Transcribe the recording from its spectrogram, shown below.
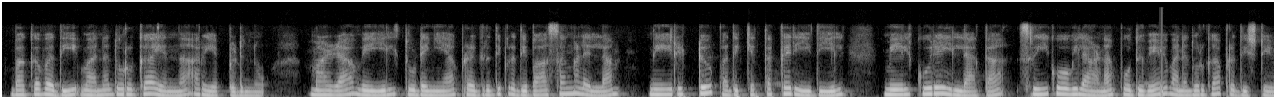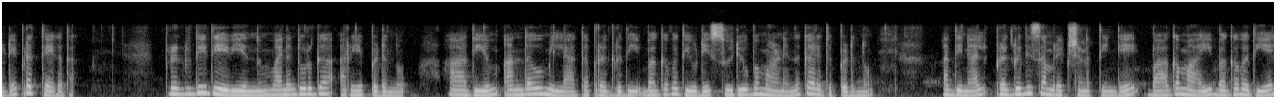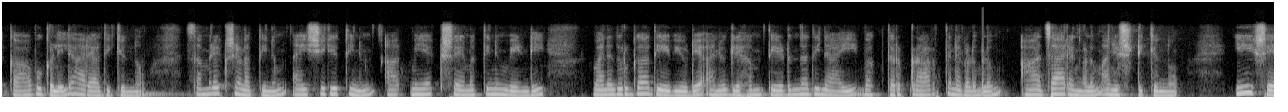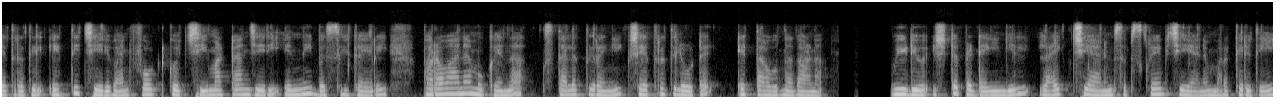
ഭഗവതി വനദുർഗ എന്ന് അറിയപ്പെടുന്നു. മഴ വെയിൽ തുടങ്ങിയ പ്രകൃതി പ്രതിഭാസങ്ങളെല്ലാം നേരിട്ടു പതിക്കത്തക്ക രീതിയിൽ മേൽക്കൂരയില്ലാത്ത ശ്രീകോവിലാണ് പൊതുവെ വനദുർഗ പ്രതിഷ്ഠയുടെ പ്രത്യേകത. പ്രകൃതി ദേവിയെന്നും വനദുർഗ അറിയപ്പെടുന്നു. ആദിയും അന്തവുമില്ലാത്ത പ്രകൃതി ഭഗവതിയുടെ സ്വരൂപമാണെന്ന് കരുതപ്പെടുന്നു. അതിനാൽ പ്രകൃതി സംരക്ഷണത്തിന്റെ ഭാഗമായി ഭഗവതിയെ കാവുകളിൽ ആരാധിക്കുന്നു. സംരക്ഷണത്തിനും ഐശ്വര്യത്തിനും ആത്മീയ ക്ഷേമത്തിനും വേണ്ടി വനദുർഗാദേവിയുടെ അനുഗ്രഹം തേടുന്നതിനായി ഭക്തർ പ്രാർത്ഥനകളും ആചാരങ്ങളും അനുഷ്ഠിക്കുന്നു. ഈ ക്ഷേത്രത്തിൽ എത്തിച്ചേരുവാൻ ഫോർട്ട് കൊച്ചി മട്ടാഞ്ചേരി എന്നീ ബസ്സിൽ കയറി പറവാനമുക്ക് എന്ന സ്ഥലത്തിറങ്ങി ക്ഷേത്രത്തിലോട്ട് എത്താവുന്നതാണ്. വീഡിയോ ഇഷ്ടപ്പെട്ടെങ്കിൽ ലൈക്ക് ചെയ്യാനും സബ്സ്ക്രൈബ് ചെയ്യാനും മറക്കരുതേ.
